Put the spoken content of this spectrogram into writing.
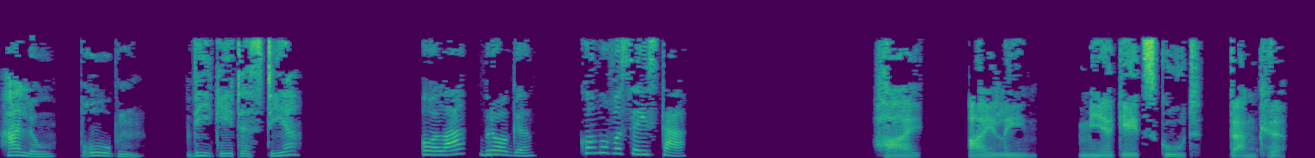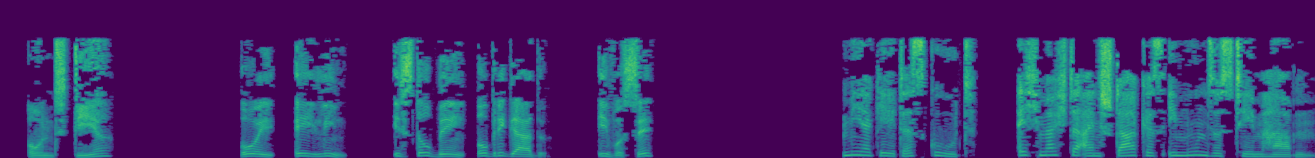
Hallo, Brogan. Wie geht es dir? Olá, Brogan. Como você está? Hi, Eileen. Mir geht's gut, danke. Und dir? Oi, Eileen. Estou bem, obrigado. E você? Mir geht es gut. Ich möchte ein starkes Immunsystem haben.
